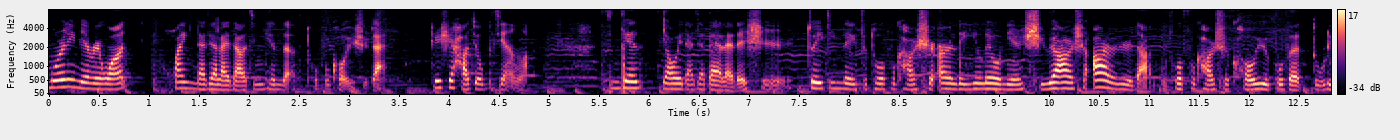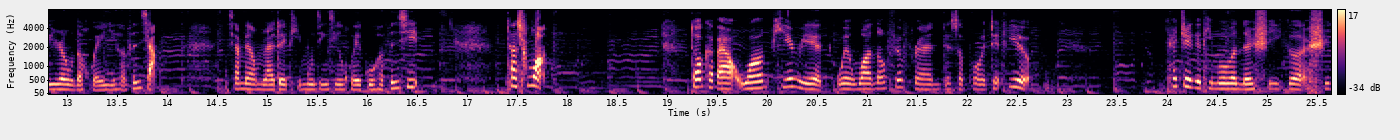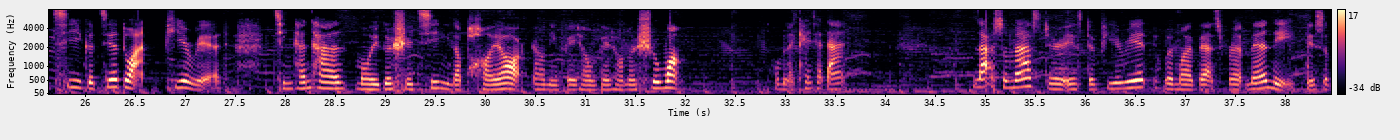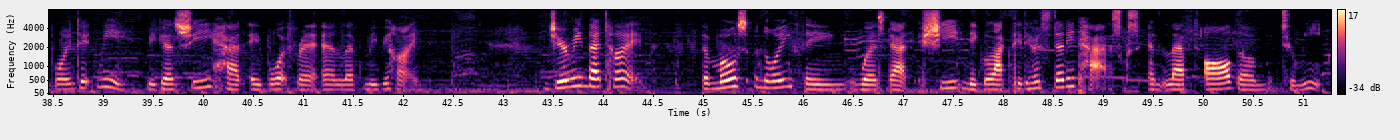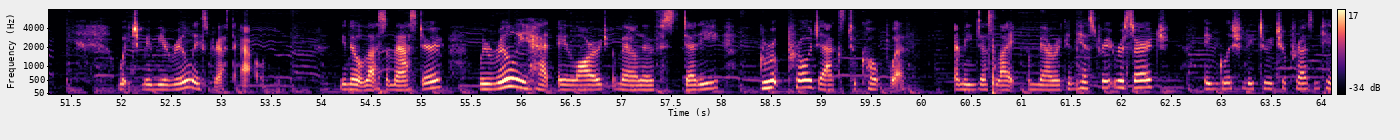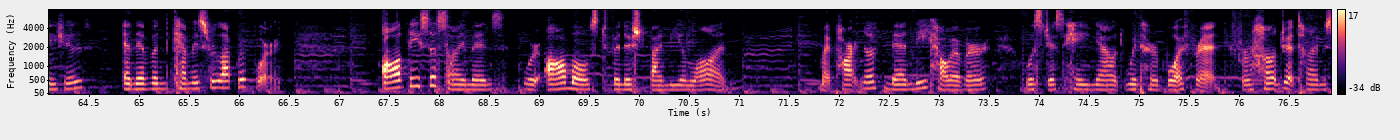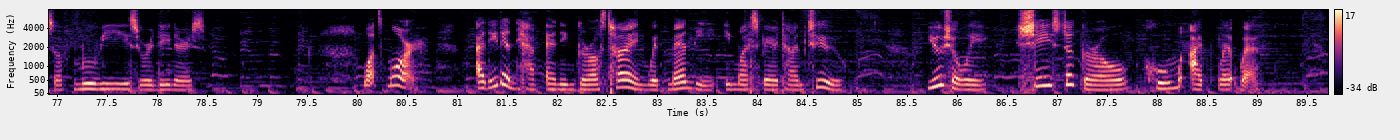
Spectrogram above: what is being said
Morning, everyone！欢迎大家来到今天的托福口语时代，真是好久不见了。今天要为大家带来的是最近的一次托福考试，二零一六年十月二十二日的托福考试口语部分独立任务的回忆和分享。下面我们来对题目进行回顾和分析。Task One: Talk about one period when one of your friend disappointed you. 它这个题目问的是一个时期、一个阶段 （period），请谈谈某一个时期你的朋友让你非常非常的失望。我们来看一下答案。Last semester is the period when my best friend Mandy disappointed me because she had a boyfriend and left me behind. During that time, the most annoying thing was that she neglected her study tasks and left all them to me, which made me really stressed out. You know, last semester, we really had a large amount of study group projects to cope with. I mean, just like American history research, English literature presentations, and even chemistry lab report. All these assignments were almost finished by me alone. My partner, Mandy, however, was just hanging out with her boyfriend for a hundred times of movies or dinners. What's more, I didn't have any girls' time with Mandy in my spare time, too. Usually, she's the girl whom I play with.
